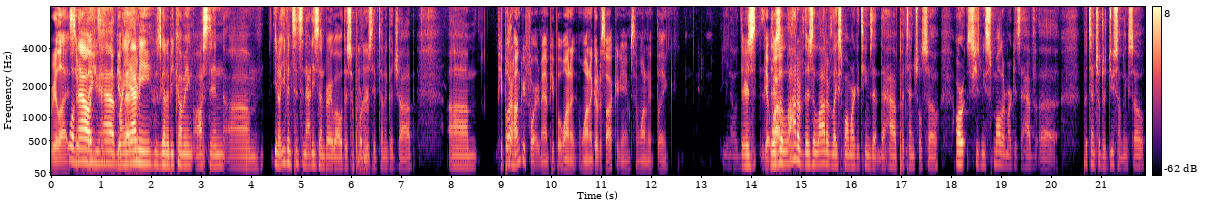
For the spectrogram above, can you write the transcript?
realize. Well, now you have get better. Miami, who's going to be coming. Austin, um, you know, even Cincinnati's done very well with their Mm-hmm. supporters. They've done a good job. Um, People are hungry for it, man. People want to want to go to soccer games and want to like. you know there's Get there's a lot of there's a lot of like small market teams that, that have potential so or excuse me smaller markets that have uh, potential to do something so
